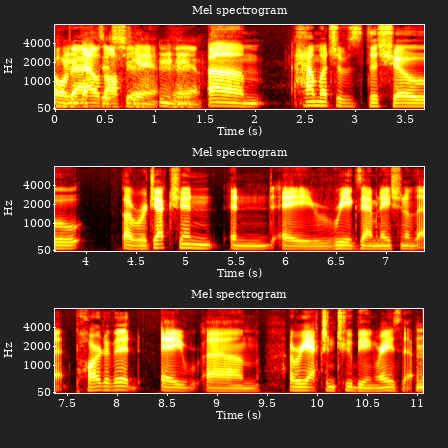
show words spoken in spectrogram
or that was also yeah. yeah. Yeah. Um, how much of this show a rejection and a re-examination of that part of it, a um, a reaction to being raised that way?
